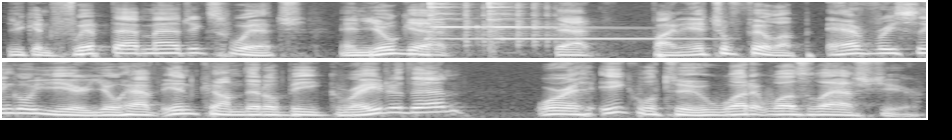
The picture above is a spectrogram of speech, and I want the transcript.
you can flip that magic switch and you'll get that financial fill up every single year. You'll have income that'll be greater than or equal to what it was last year.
